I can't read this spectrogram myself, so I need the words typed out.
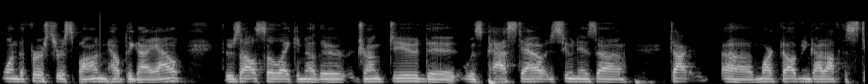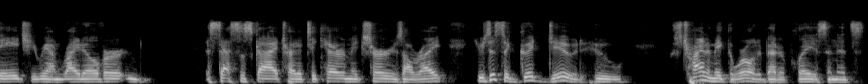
one of the first to respond and help the guy out. There's also like another drunk dude that was passed out as soon as uh, doc, uh, Marc Feldman got off the stage. He ran right over and assessed this guy, try to take care of him, make sure he was all right. He was just a good dude who was trying to make the world a better place, and it's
